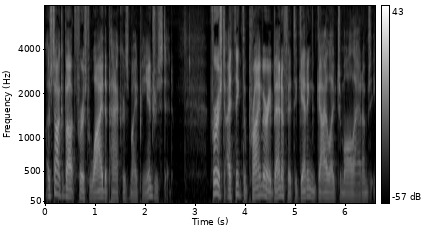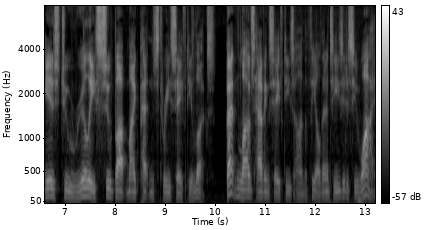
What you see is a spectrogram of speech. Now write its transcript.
Let's talk about first why the Packers might be interested. First, I think the primary benefit to getting a guy like Jamal Adams is to really soup up Mike Pettine's three safety looks. Pettine loves having safeties on the field, and it's easy to see why.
